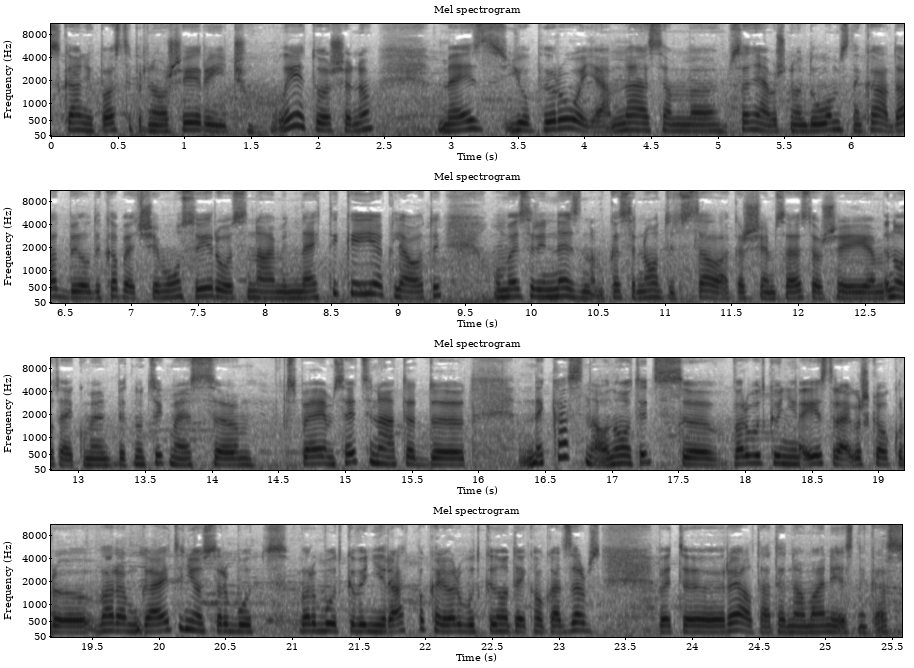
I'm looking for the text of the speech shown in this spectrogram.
skaņu pastiprinošu ierīču lietošanu. Mēs joprojām neesam saņēmuši no domas nekādu atbildi, kāpēc šie mūsu ierosinājumi netika iekļauti, mēs arī nezinām, kas ir noticis tālāk ar šiem saistošajiem noteikumiem. Bet, nu, cik mēs spējam secināt, tad nekas nav noticis. Varbūt, viņi ir iestrēguši kaut kur varam gaitiņos, varbūt, varbūt viņi ir atpakaļ, varbūt, notiek kaut kāds darbs, bet realitātē nav mainījies nekas.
